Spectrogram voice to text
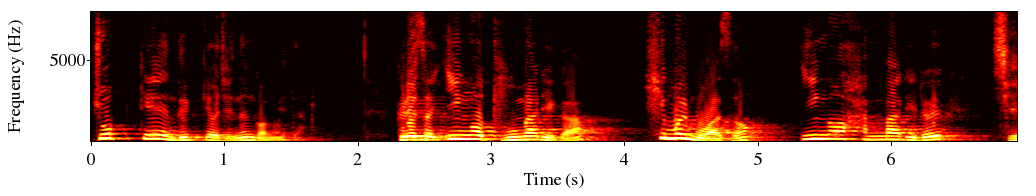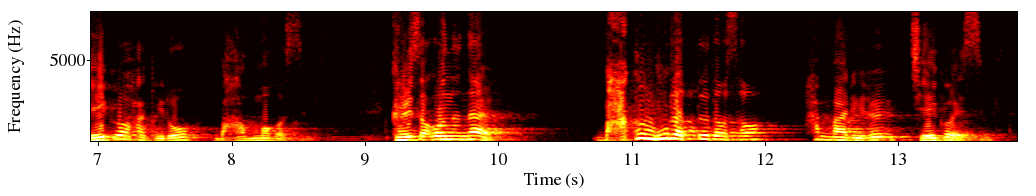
좁게 느껴지는 겁니다. 그래서 잉어 두 마리가 힘을 모아서 잉어 한 마리를 제거하기로 마음먹었습니다. 그래서 어느 날 마구 물어 뜯어서 한 마리를 제거했습니다.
